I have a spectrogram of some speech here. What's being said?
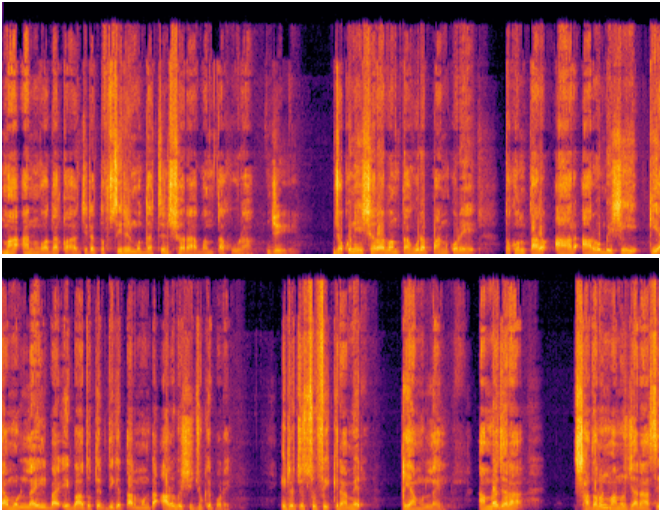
মা আন গদাকা যেটা তফসিরের মধ্যে আছেন সরা সরাবান তাহুরা। জি। যখন এই সারাবান তাহুরা পান করে, তখন তার আর আরও বেশি কিয়ামুল লাইল বা ইবাদতের দিকে তার মনটা আরও বেশি ঝুঁকে পড়ে। এটা হচ্ছে সুফি কিরামের কিয়ামুল লাইল। আমরা যারা, সাধারণ মানুষ যারা আছে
